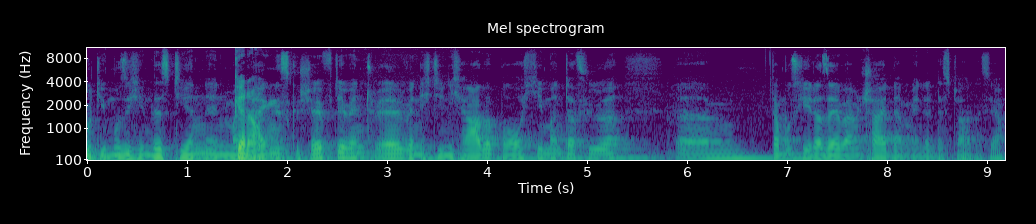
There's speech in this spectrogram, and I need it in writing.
Gut, die muss ich investieren in mein Genau. eigenes Geschäft eventuell. Wenn ich die nicht habe, brauche ich jemand dafür. Ähm, da muss jeder selber entscheiden am Ende des Tages, ja.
